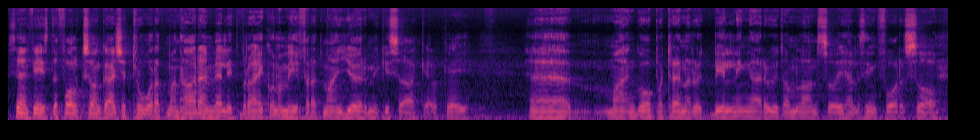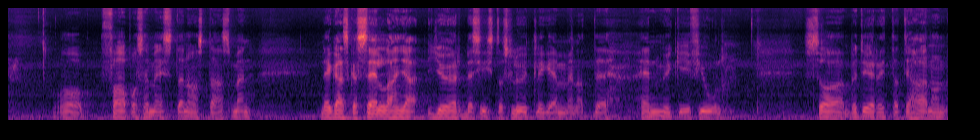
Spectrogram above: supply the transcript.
Sen finns det folk som kanske tror att man har en väldigt bra ekonomi för att man gör mycket saker. Okay? Eh, man går på tränarutbildningar utomlands och i Helsingfors och, och far på semester någonstans men det är ganska sällan jag gör det sist och slutligen men att det hände mycket i fjol så betyder det inte att jag har någon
